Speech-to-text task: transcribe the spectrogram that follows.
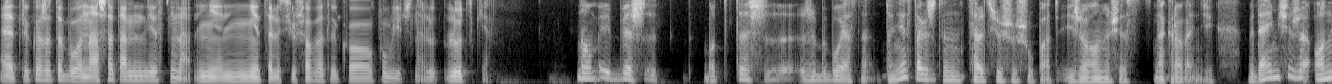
E, tylko, że to było nasze, tam jest nie, nie, Celsjuszowe, tylko publiczne, ludzkie. No i wiesz, bo to też, żeby było jasne, to nie jest tak, że ten Celsjusz już upadł i że on już jest na krawędzi. Wydaje mi się, że on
